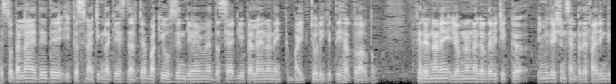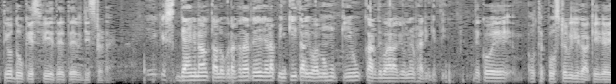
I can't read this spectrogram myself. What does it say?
ਇਸ ਤੋਂ ਪਹਿਲਾਂ ਇਹਦੇ ਤੇ ਇੱਕ ਸਨੈਚਿੰਗ ਦਾ ਕੇਸ ਦਰਜ ਹੈ। ਬਾਕੀ ਉਸ ਦਿਨ ਜਿਵੇਂ ਮੈਂ ਦੱਸਿਆ ਕਿ ਪਹਿਲਾਂ ਇਹਨਾਂ ਨੇ ਇੱਕ ਬਾਈਕ ਚੋਰੀ ਕੀਤੀ ਹਰਿਦੁਆਰ ਤੋਂ। ਫਿਰ ਇਹਨਾਂ ਨੇ ਯਮੁਨਾਨਗਰ ਦੇ ਵਿੱਚ ਇੱਕ ਇਮੀਗ੍ਰੇਸ਼ਨ ਸੈਂਟਰ ਤੇ ਫਾਇਰਿੰਗ ਕੀਤੀ। ਉਹ ਦੋ ਕੇਸ ਵੀ ਇਹਦੇ ਤੇ ਰਜਿਸਟਰਡ ਹੈ। ਇਹ ਕਿਸ ਗੈਂਗ ਨਾਲ ਤਾਲੁਕ ਰੱਖਦਾ ਤੇ ਜਿਹੜਾ ਪਿੰਕੀ ਧਾਲੀਵਾਲ ਨੂੰ ਕਿਉਂ ਘਰ ਦੇ ਬਾਹਰ ਆ ਕੇ ਉਹਨੇ ਫਾਇਰਿੰਗ ਕੀਤੀ? ਦੇਖੋ ਇਹ ਉੱਥੇ ਪੋਸਟਰ ਵੀ ਲਗਾ ਕੇ ਗਏ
